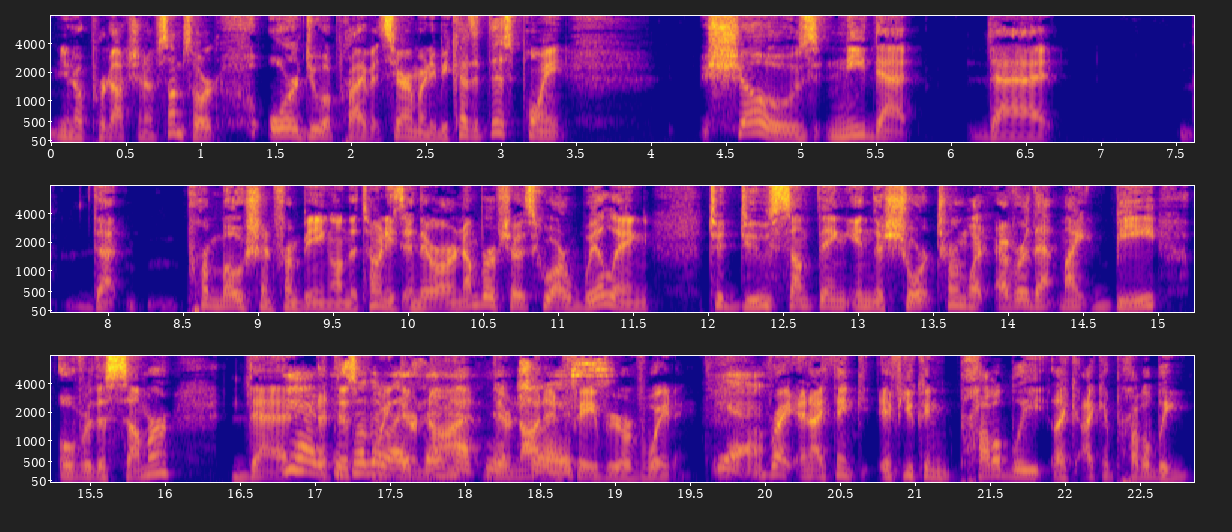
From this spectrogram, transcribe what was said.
you know, production of some sort, or do a private ceremony. Because at this point, shows need that, that that promotion from being on the Tonys. And there are a number of shows who are willing to do something in the short term, whatever that might be over the summer that yeah, at this point they're not, no they're choice. not in favor of waiting. Yeah. Right. And I think if you can probably, like, I could probably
